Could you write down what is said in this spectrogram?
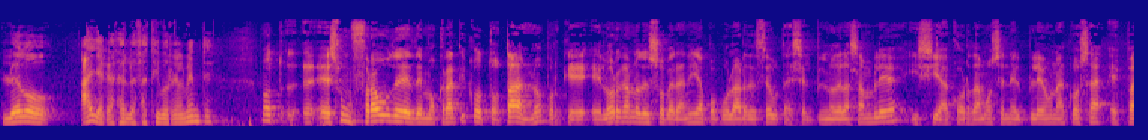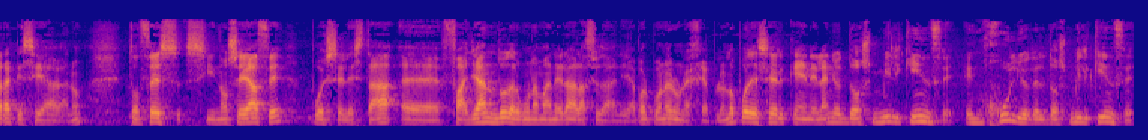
luego haya que hacerlo efectivo realmente. Eh, es un fraude democrático total, ¿no? Porque el órgano de soberanía popular de Ceuta es el pleno de la Asamblea y si acordamos en el pleno una cosa es para que se haga, ¿no? Entonces, si no se hace, pues se le está eh, fallando de alguna manera a la ciudadanía. Por poner un ejemplo, no puede ser que en el año 2015, en julio del 2015,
